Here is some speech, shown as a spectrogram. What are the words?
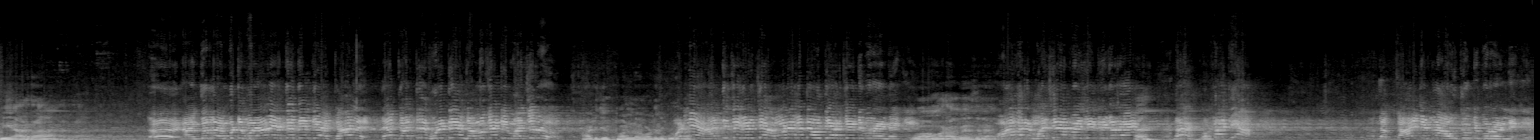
நீ யாரா அடிச்சு பல்ல உடஞ்சு போடுற உடனே அடிச்சு கிழிச்சு அம்மனை கட்ட விட்டு அடிச்சிட்டு போறேன் இன்னைக்கு ஓவரா பேசுற. ஓவர மச்சிர பேசிட்டு இருக்கிறேன் ஏய், உட்காந்தியா அந்த காய்கறி அவுத்து விட்டு போறேன் இன்னைக்கு.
